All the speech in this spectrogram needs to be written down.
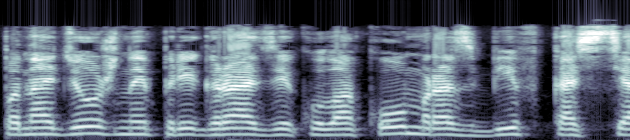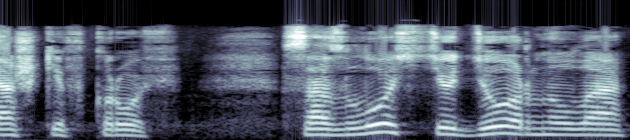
по надежной преграде кулаком, разбив костяшки в кровь. Со злостью дернула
